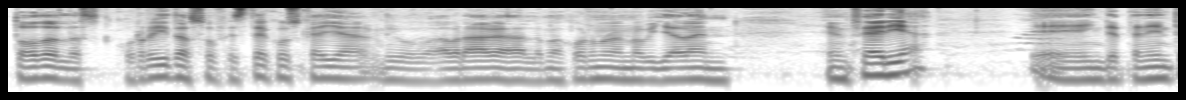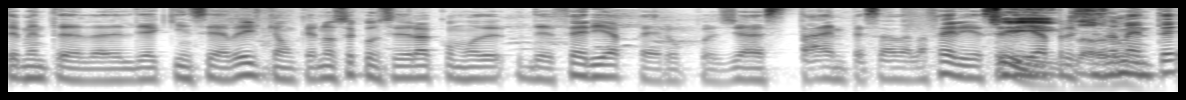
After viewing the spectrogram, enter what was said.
todas las corridas o festejos que haya, digo, habrá a lo mejor una novillada en, en feria eh, independientemente de la del día 15 de abril, que aunque no se considera como de, feria, pero pues ya está empezada la feria ese día precisamente,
